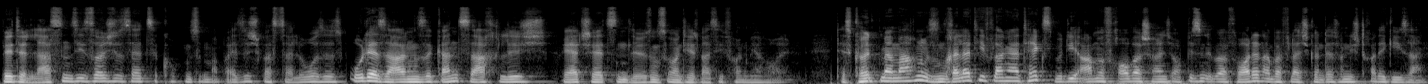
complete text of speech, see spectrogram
bitte lassen Sie solche Sätze, gucken Sie mal bei sich, was da los ist oder sagen Sie ganz sachlich, wertschätzend, lösungsorientiert, was Sie von mir wollen. Das könnten wir machen. Das ist ein relativ langer Text, wird die arme Frau wahrscheinlich auch ein bisschen überfordern, aber vielleicht könnte das schon die Strategie sein.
